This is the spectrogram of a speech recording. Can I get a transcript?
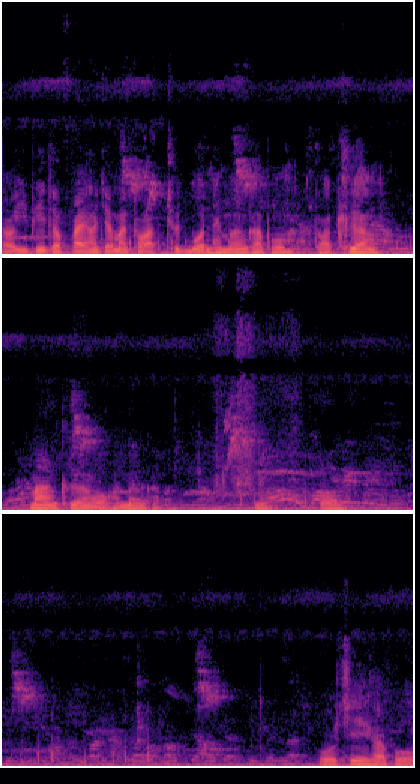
แล้วอีพีต่อไปเขาจะมาถอดชุดบนให้เมืองครับ ผมถอดเครื่องมางเครื่องออกให้เมืองครับนี่โอโอเคครับผม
